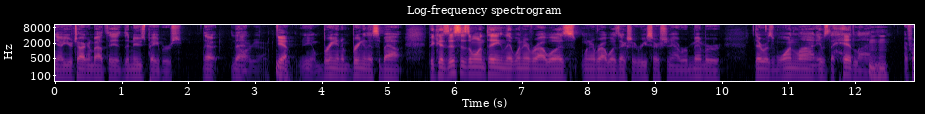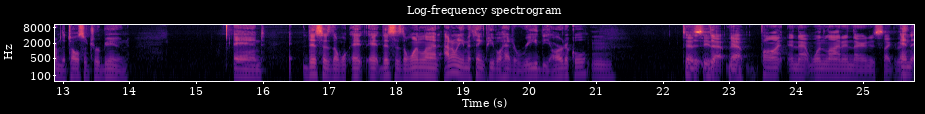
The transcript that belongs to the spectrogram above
You know, you're talking about the the newspapers that that Oh yeah. Yeah. you know bringing bringing this about because this is the one thing that whenever I was whenever I was actually researching, I remember there was one line. It was the headline mm-hmm. from the Tulsa Tribune, and this is the it, it, this is the one line. I don't even think people had to read the article, mm. To The- see the- that that font and that one line in there, and it's like this, and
